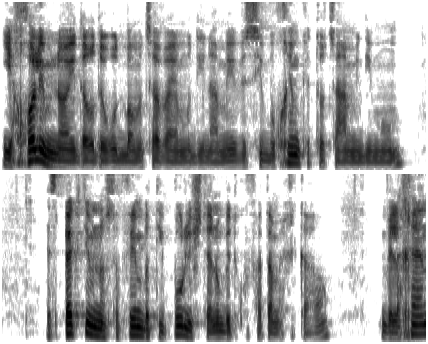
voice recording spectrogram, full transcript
יכול למנוע הידרדרות במצב ההמודינמי וסיבוכים כתוצאה מדימום, אספקטים נוספים בטיפול השתנו בתקופת המחקר, ולכן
